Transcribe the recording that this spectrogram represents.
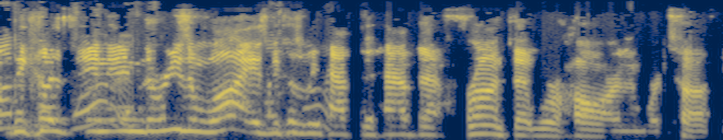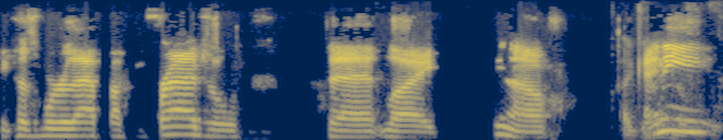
have because and, and the reason why is because we have to have that front that we're hard and we're tough because we're that fucking fragile that like you know again, any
